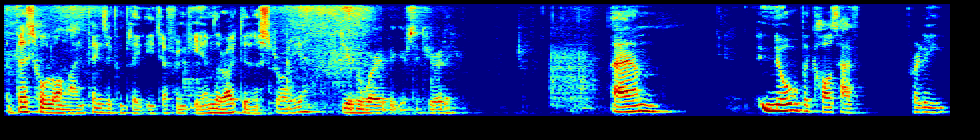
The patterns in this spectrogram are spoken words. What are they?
But this whole online thing's a completely different game. They're out to destroy you. Do you ever worry about your security? Um, no, because I've pretty,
